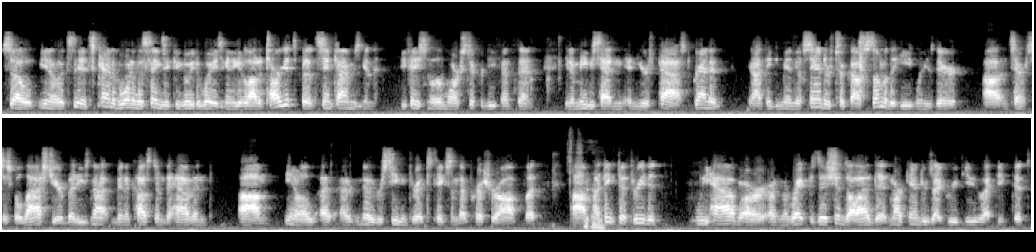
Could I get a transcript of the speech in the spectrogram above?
So you know, it's it's kind of one of those things that could go either way. He's going to get a lot of targets, but at the same time, he's going to be facing a little more stiffer defense than you know maybe he's had in, in years past. Granted, you know, I think Emmanuel Sanders took off some of the heat when he was there uh, in San Francisco last year, but he's not been accustomed to having um, you know a, a, another receiving threat to take some of that pressure off. But um, sure. I think the three that we have are, are in the right positions. I'll add that Mark Andrews. I agree with you. I think that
